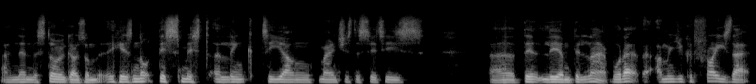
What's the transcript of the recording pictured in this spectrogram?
and then the story goes on that he has not dismissed a link to young Manchester City's uh, Liam Delap. Well, that I mean, you could phrase that.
